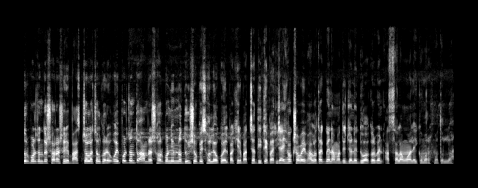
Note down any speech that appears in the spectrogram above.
দূর পর্যন্ত সরাসরি বাস চলাচল করে, ওই পর্যন্ত আমরা সর্বনিম্ন দুইশো পিস হলেও কোয়েল পাখির বাচ্চা দিতে পারি। যাই হোক, সবাই ভালো থাকবেন, আমাদের জন্য দোয়া করবেন। আসসালামু আলাইকুম রহমতুল্লাহ।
